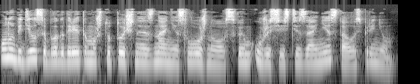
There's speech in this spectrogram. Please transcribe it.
Он убедился благодаря тому, что точное знание сложного в своем ужасе истязания осталось при нем.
